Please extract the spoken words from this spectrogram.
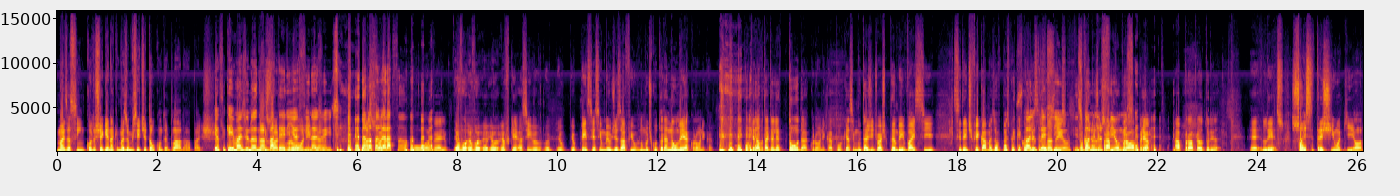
mas assim, quando eu cheguei na. Mas eu me senti tão contemplado, rapaz. Eu fiquei imaginando na que bateria crônica, assim na gente, na nossa sua... geração. Pô, velho. Eu vou, eu vou, eu, eu fiquei assim, eu, eu, eu pensei assim, o meu desafio no Multicultura é não ler a crônica. Porque dá vontade de ler toda a crônica. Porque assim, muita gente eu acho que também vai se, se identificar. Mas, eu, mas pra que, Escolhe que eu preciso um fazer isso? Escolhe eu vou pedir um pra filmes. própria, a própria autoridade. É, ler só esse trechinho aqui, ó.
